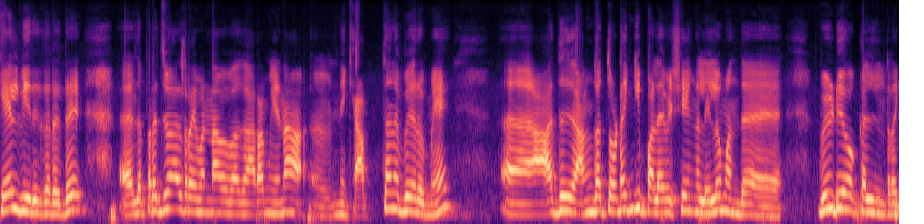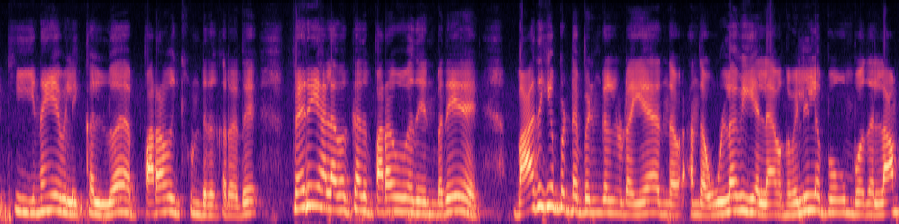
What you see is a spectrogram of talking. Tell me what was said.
கேள்வி இருக்கிறது. இந்த பிரஜ்வால் ரேவண்ணா விவகாரம் ஏன்னா இன்றைக்கி அத்தனை பேருமே அது அங்கே தொடங்கி பல விஷயங்களிலும் அந்த வீடியோக்கள் இன்றைக்கு இணையவெளிக்கல்ல பரவி கொண்டிருக்கிறது. பெரிய அளவுக்கு அது பரவுவது என்பதே பாதிக்கப்பட்ட பெண்களுடைய அந்த அந்த உளவியலை அவங்க வெளியில் போகும்போதெல்லாம்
